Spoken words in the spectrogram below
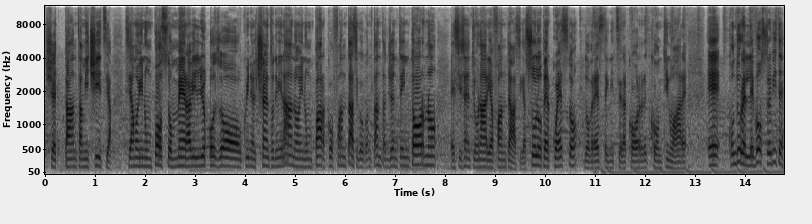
c'è tanta amicizia. Siamo in un posto meraviglioso qui nel centro di Milano, in un parco fantastico con tanta gente intorno e si sente un'aria fantastica. Solo per questo dovreste iniziare a correre, continuare e condurre le vostre vite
